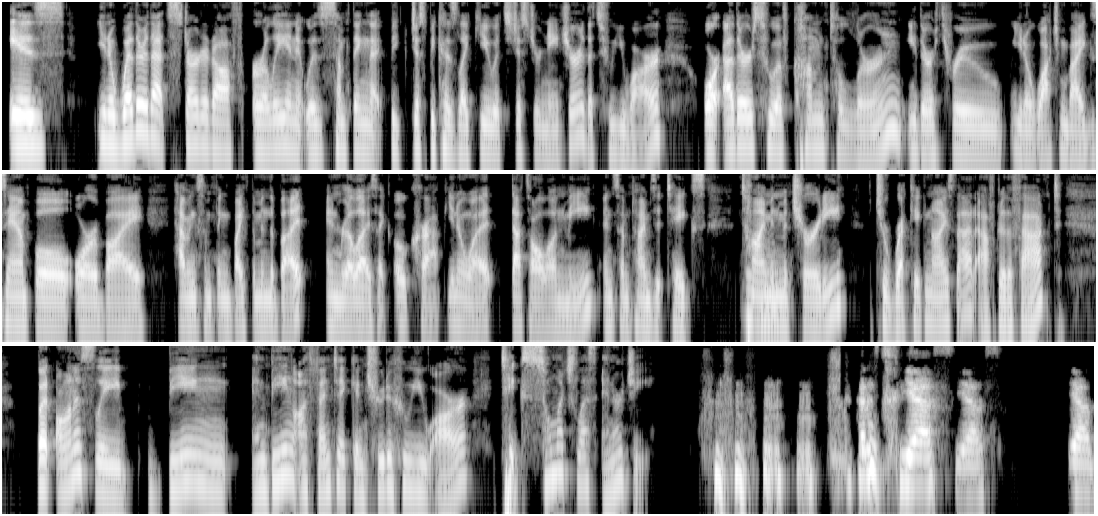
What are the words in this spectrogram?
is you know whether that started off early and it was something that be, just because like you it's just your nature that's who you are or others who have come to learn either through you know watching by example or by having something bite them in the butt and realize like oh crap you know what that's all on me and sometimes it takes time mm-hmm. and maturity to recognize that after the fact but honestly being and being authentic and true to who you are takes so much less energy that is yes, yes. Yeah.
